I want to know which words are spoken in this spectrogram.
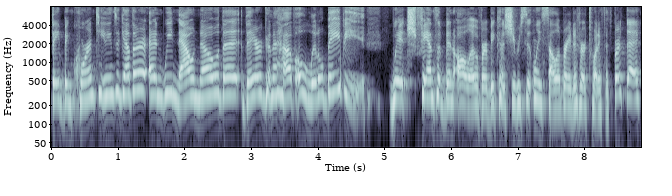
they've been quarantining together. And we now know that they are going to have a little baby which fans have been all over because she recently celebrated her 25th birthday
